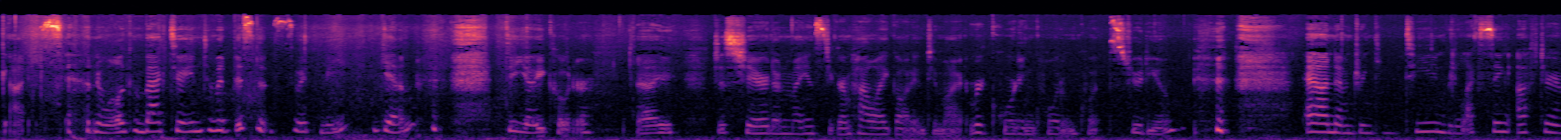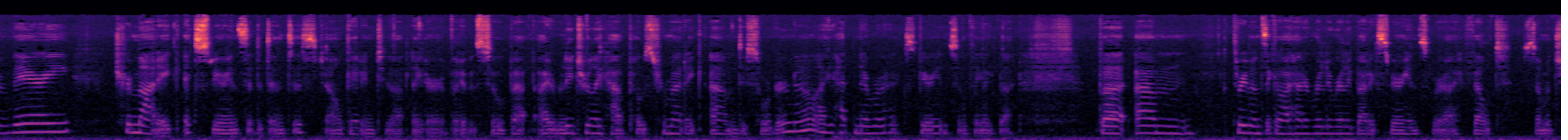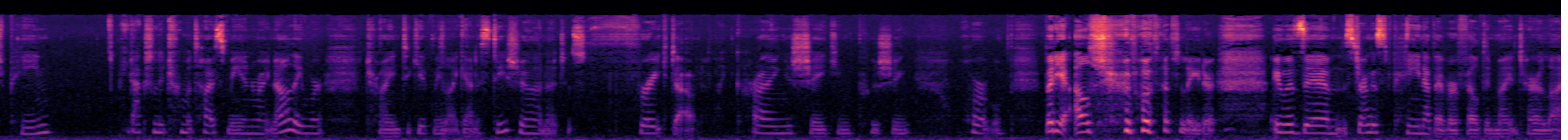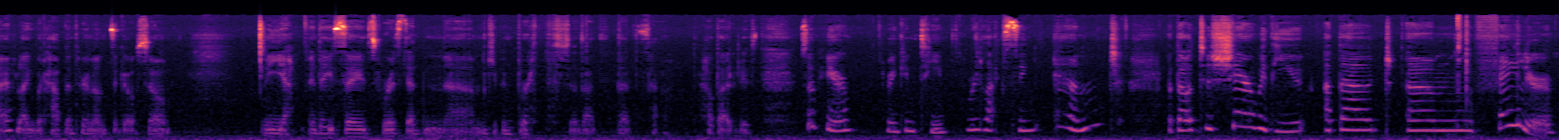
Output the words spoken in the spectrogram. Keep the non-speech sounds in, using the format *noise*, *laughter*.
Guys, *laughs* and welcome back to Intimate Business with me again, *laughs* the Yogi Coder. I just shared on my Instagram how I got into my recording quote unquote studio, *laughs* and I'm drinking tea and relaxing after a very traumatic experience at the dentist. I'll get into that later, but it was so bad. I literally have post traumatic um, disorder now. I had never experienced something like that, but um three months ago, I had a really, really bad experience where I felt so much pain. It actually traumatized me, and right now they were trying to give me like anesthesia, and I just freaked out, like crying, shaking, pushing, horrible. But yeah, I'll *laughs* share about that later. It was um, the strongest pain I've ever felt in my entire life, like what happened three months ago. So yeah, and they say it's worse than um, giving birth, so that that's how how bad it is. So here drinking tea, relaxing, and about to share with you about um, failure.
